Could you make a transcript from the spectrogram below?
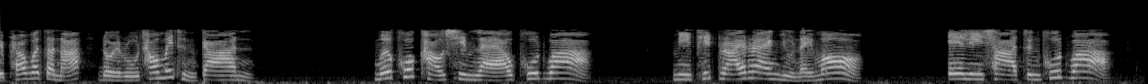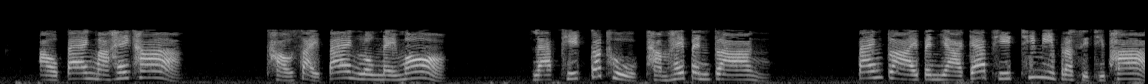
ยพระวจนะ โดยรู้เท่าไม่ถึงการ เมื่อพวกเขาชิมแล้วพูดว่า มีพิษร้ายแรงอยู่ในหม้อ เอลีชาจึงพูดว่า เอาแป้งมาให้ข้า เขาใส่แป้งลงในหม้อ และพิษก็ถูกทำให้เป็นกลาง แป้งกลายเป็นยาแก้พิษที่มีประสิทธิภาพ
